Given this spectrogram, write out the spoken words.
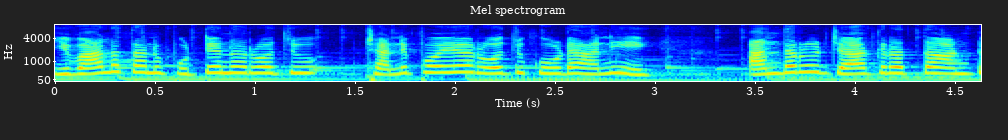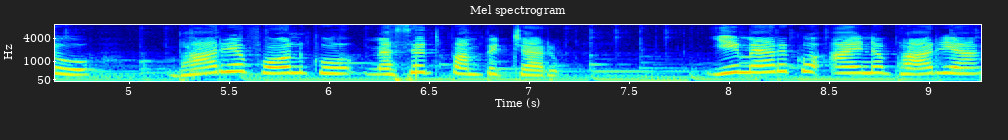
ఇవాళ తను పుట్టినరోజు చనిపోయే రోజు కూడా అని అందరూ జాగ్రత్త అంటూ భార్య ఫోన్కు మెసేజ్ పంపించారు. ఈ మేరకు ఆయన భార్య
